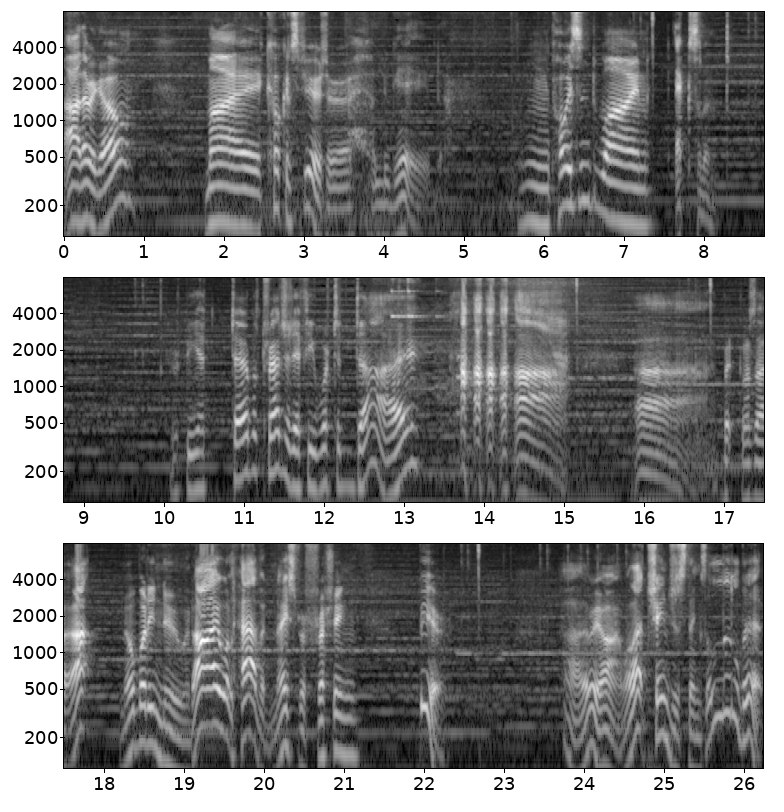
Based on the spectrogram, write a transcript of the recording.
Ah, there we go. My co-conspirator, Lugade. Mm, poisoned wine. Excellent. It would be a terrible tragedy if he were to die. Ha ha ha ha! Ah, but was I... Ah! Nobody knew, and I will have a nice refreshing beer. Ah, there we are. Well, that changes things a little bit.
